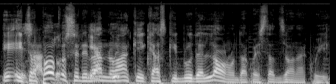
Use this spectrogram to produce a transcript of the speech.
esatto. e tra poco se ne vanno anche i caschi blu dell'ONU da questa zona qui.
